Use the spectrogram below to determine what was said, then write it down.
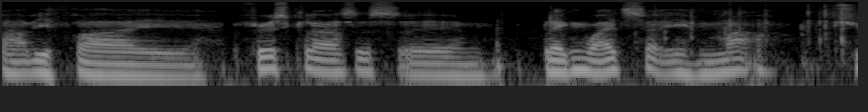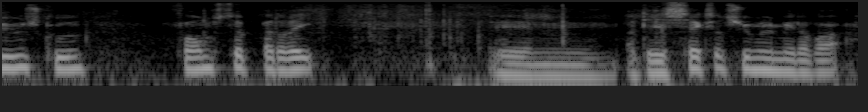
Så har vi fra øh, First Classes øh, Black and White serie Mar 20 skud formstøbt batteri. Øh, og det er 26 mm rør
